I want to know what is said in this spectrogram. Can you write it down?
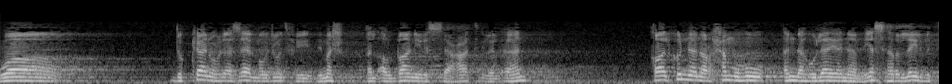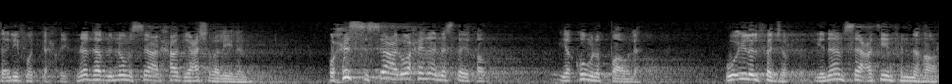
ودكانه لا زال موجود في دمشق الألباني للساعات إلى الآن. قال كنا نرحمه أنه لا ينام يسهر الليل بالتأليف والتحقيق. نذهب للنوم الساعة الحادية عشرة ليلا. وحس الساعة الواحدة أن نستيقظ يقوم للطاولة. وإلى الفجر. ينام ساعتين في النهار.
